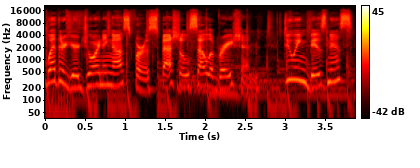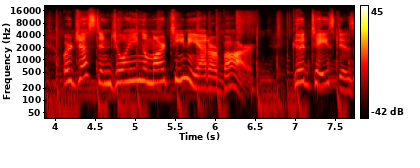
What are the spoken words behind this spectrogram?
Whether you're joining us for a special celebration, doing business, or just enjoying a martini at our bar, good taste is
